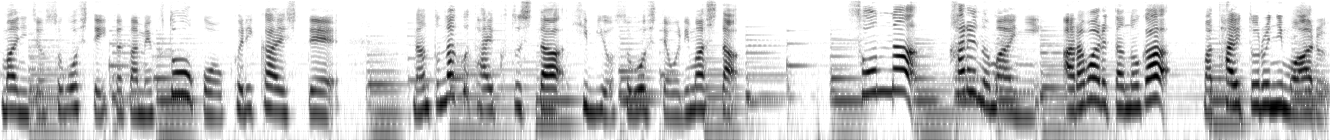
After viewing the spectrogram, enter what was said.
毎日を過ごしていたため不登校を繰り返してなんとなく退屈した日々を過ごしておりました。そんな彼の前に現れたのが、まあ、タイトルにもある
